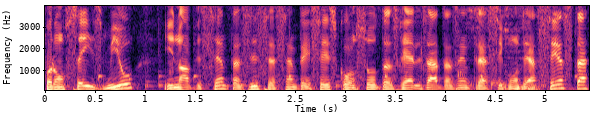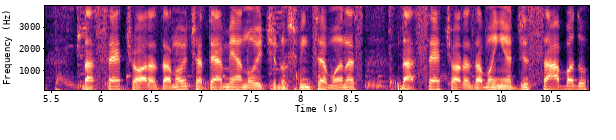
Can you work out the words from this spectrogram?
Foram 6.966 consultas realizadas entre a segunda e a sexta, das 7 horas da noite até a meia-noite, nos fins de semana, das 7 horas da manhã de sábado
